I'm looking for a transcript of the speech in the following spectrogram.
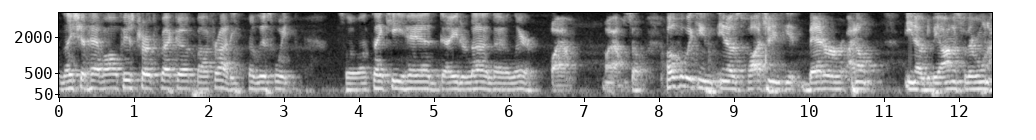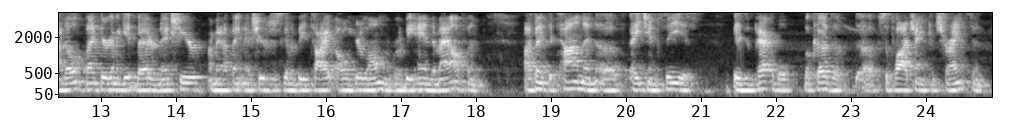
They should have all of his trucks back up by Friday of this week. So I think he had eight or nine down there. Wow. Wow. So hopefully we can, you know, supply chains get better. I don't, you know, to be honest with everyone, I don't think they're going to get better next year. I mean, I think next year's just going to be tight all year long. We're going to be hand to mouth. And I think the timing of HMC is, is impeccable because of, of supply chain constraints. And,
